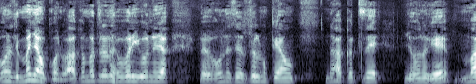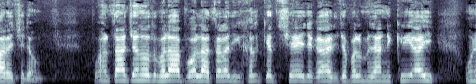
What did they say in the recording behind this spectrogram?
هن تي مڃون ڪونه مطلب ته وري هن جا هن تي ظلم ڪيون ناقت تي جو هن کي ماري ڇڏيئون پوءِ هاڻي توهان چوندؤ ته ڀلا پوءِ الله تالا جي خلڪيت شيءِ جيڪا جبل مزا نڪري آئي ان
